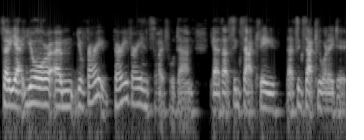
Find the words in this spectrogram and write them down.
So yeah, you're um you're very very very insightful, Dan. Yeah, that's exactly that's exactly what I do.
